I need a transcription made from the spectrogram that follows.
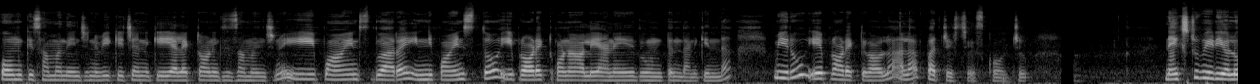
హోమ్కి సంబంధించినవి కిచెన్కి ఎలక్ట్రానిక్స్కి సంబంధించినవి. ఈ పాయింట్స్ ద్వారా ఇన్ని పాయింట్స్తో ఈ ప్రోడక్ట్ కొనాలి అనేది ఉంటుంది దాని కింద. మీరు ఏ ప్రోడక్ట్ కావాలో అలా పర్చేస్ చేసుకోవచ్చు. నెక్స్ట్ వీడియోలో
